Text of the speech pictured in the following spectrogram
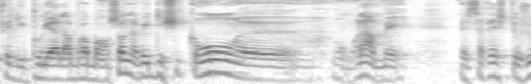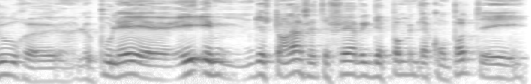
fait du poulet à la Brabançonne avec des chicons. euh, voilà, mais, ça reste toujours euh, le poulet. euh, et, de ce temps-là, c'était fait avec des pommes et de la compote et,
